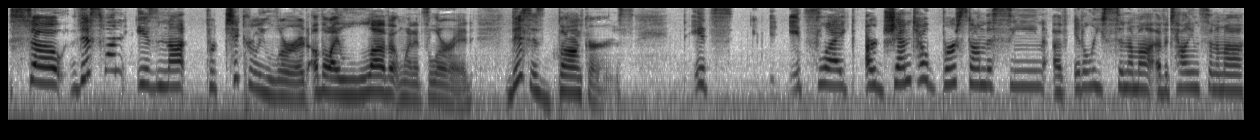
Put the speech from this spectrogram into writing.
So this one is not particularly lurid, although I love it when it's lurid. This is bonkers. It's it's like Argento burst on the scene of Italy cinema, of Italian cinema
